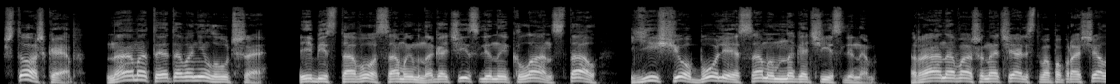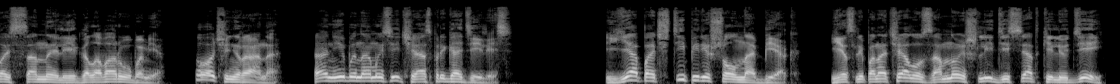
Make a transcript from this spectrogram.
Что ж, Кэп, нам от этого не лучше. И без того самый многочисленный клан стал еще более самым многочисленным. Рано ваше начальство попрощалось с Аннели и головорубами. Очень рано. Они бы нам и сейчас пригодились. Я почти перешел на бег. Если поначалу за мной шли десятки людей,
